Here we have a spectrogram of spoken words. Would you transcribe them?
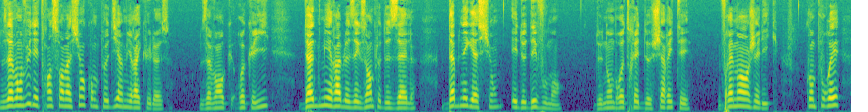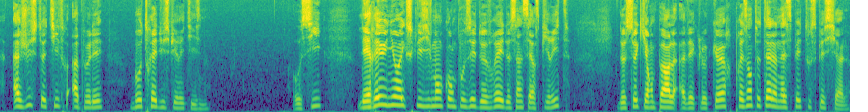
Nous avons vu des transformations qu'on peut dire miraculeuses. Nous avons recueilli d'admirables exemples de zèle, d'abnégation et de dévouement, de nombreux traits de charité, vraiment angéliques, qu'on pourrait à juste titre appeler beaux traits du spiritisme. Aussi, les réunions exclusivement composées de vrais et de sincères spirites, de ceux qui en parlent avec le cœur, présentent-elles un aspect tout spécial?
